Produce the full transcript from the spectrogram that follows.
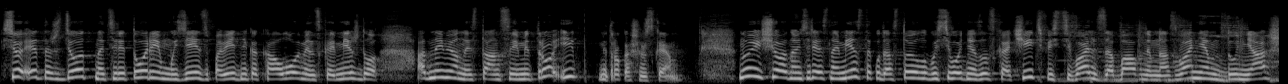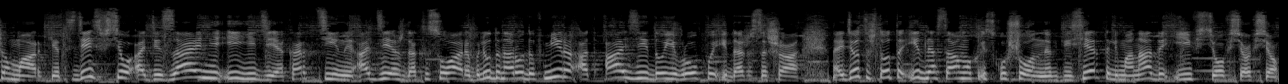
Все это ждет на территории музея-заповедника Коломенская между одноименной станцией станции метро и метро Каширская. Ну и еще одно интересное место, куда стоило бы сегодня заскочить – фестиваль с забавным названием «Дуняша Маркет». Здесь все о дизайне и еде, картины, одежда, аксессуары, блюда народов мира от Азии до Европы и даже США. Найдется что-то и для самых искушенных – десерты, лимонады и все-все-все.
